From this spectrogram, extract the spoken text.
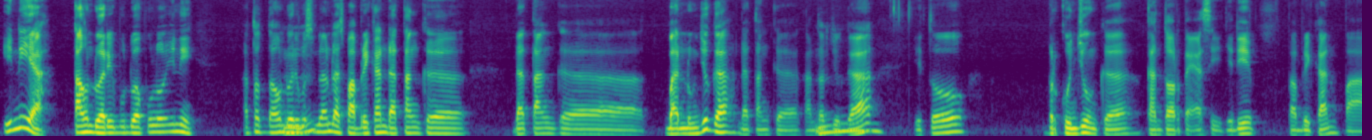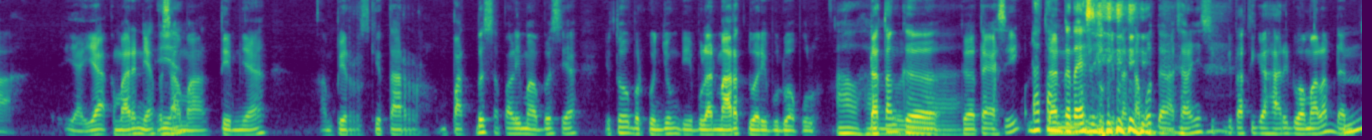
ini ya, tahun 2020 ini atau tahun Hmm. 2019 pabrikan datang ke datang ke Bandung juga, datang ke kantor Hmm. juga. Itu berkunjung ke kantor TSI. Jadi pabrikan Pak Yaya kemarin ya Iya. bersama timnya hampir sekitar 4 bus apa 5 bus ya itu berkunjung di bulan Maret 2020. Datang ke ke TSI Datang dan ke TSI. kita sambut dan acaranya sekitar tiga hari dua malam dan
